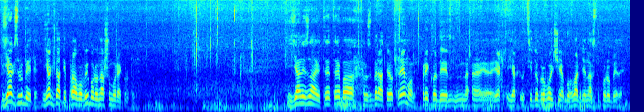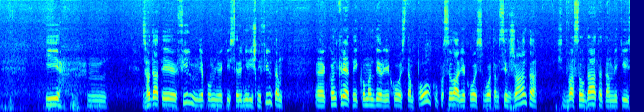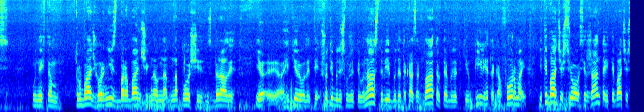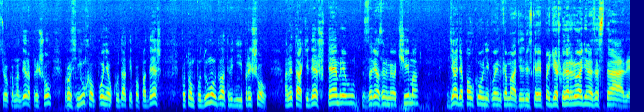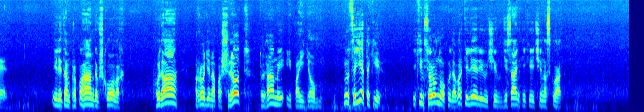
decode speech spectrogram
Як зробити? Як дати право вибору нашому рекруту? Я не знаю, це треба розбирати окремо приклади, е, як, як ці добровольчі або гвардія наступу робили. І м, згадати фільм, я пам'ятаю якийсь середньовічний фільм, там е, конкретний командир якогось там полку посилав якогось свого там сержанта, два солдата, там якийсь у них там трубач, горніст, барабанщик на, на, на площі збирали і е, агітували, що ти будеш служити у нас, тобі буде така зарплата, в тебе буде такі пільги, така форма. І ти бачиш цього сержанта, і ти бачиш цього командира, прийшов, рознюхав, поняв, куди ти попадеш, потім подумав 2-3 дні і прийшов. А не так, ідеш в темряву з зав'язаними очима, дядя полковник в воєнкоматі тобі скаже, пойдеш, куди Родина заставить. Или там пропаганда в школах. Куда Родина пошлет, туди ми і пойдемо. Ну, це є такі, яким все одно куди, в артилерію, чи в десантники, чи на склад.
